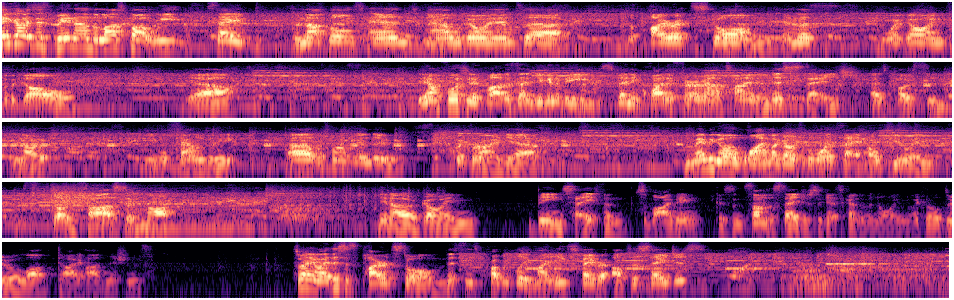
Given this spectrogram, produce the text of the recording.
Hey guys, it's Ben. On the last part, we saved the Knuckles, and now we're going into the Pirate Storm. In this, we're going for the goal. Yeah. The unfortunate part is that you're going to be spending quite a fair amount of time in this stage, as opposed to, you know, Evil Foundry. Uh, which one am I going to do? Quick grind, yeah. You may be going, why am I going for the ones that help you in going fast and not, you know, going, being safe and surviving? Because in some of the stages it gets kind of annoying. Like, they'll do a lot of die-hard missions. So anyway, this is Pirate Storm. This is probably my least favorite of the stages.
